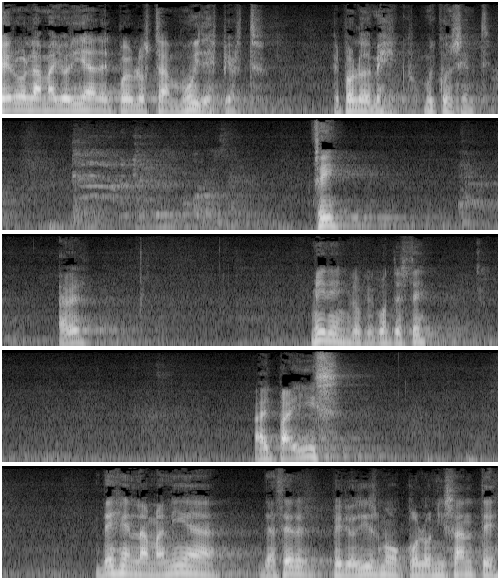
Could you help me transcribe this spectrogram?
pero la mayoría del pueblo está muy despierto, el pueblo de México, muy consciente. Sí. A ver. Miren lo que contesté. Al país, dejen la manía de hacer periodismo colonizante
